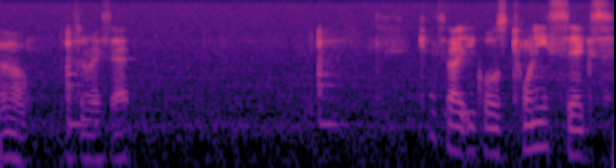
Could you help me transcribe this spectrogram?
oh let's erase that okay so that equals 26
